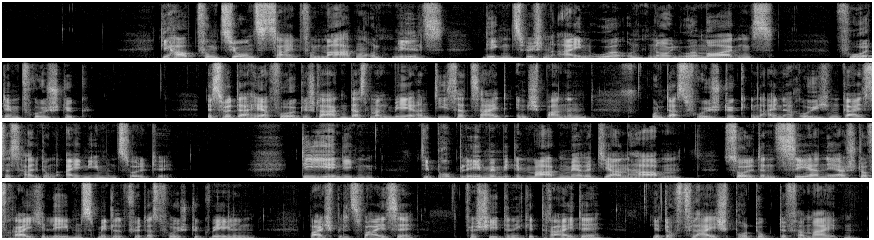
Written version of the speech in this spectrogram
Die Hauptfunktionszeit von Magen und Milz liegen zwischen 1 Uhr und 9 Uhr morgens, vor dem Frühstück. Es wird daher vorgeschlagen, dass man während dieser Zeit entspannen und das Frühstück in einer ruhigen Geisteshaltung einnehmen sollte. Diejenigen, die Probleme mit dem Magenmeridian haben, sollten sehr nährstoffreiche Lebensmittel für das Frühstück wählen, beispielsweise verschiedene Getreide, jedoch Fleischprodukte vermeiden.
